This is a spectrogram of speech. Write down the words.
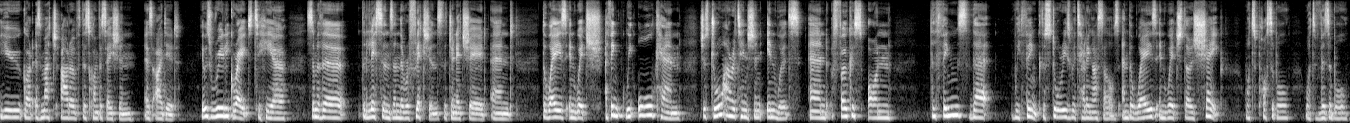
you got as much out of this conversation as I did. It was really great to hear some of the the lessons and the reflections that Jeanette shared and the ways in which I think we all can just draw our attention inwards and focus on the things that we think, the stories we're telling ourselves, and the ways in which those shape what's possible what's visible,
